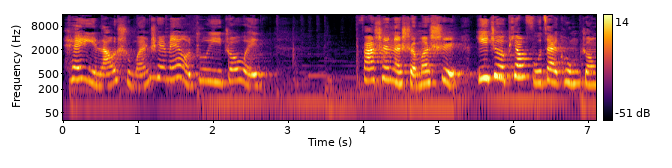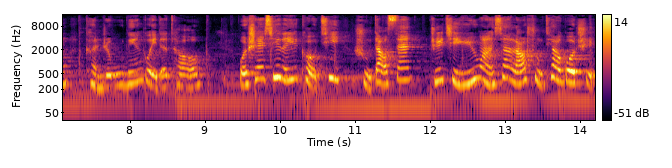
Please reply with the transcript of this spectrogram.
黑影老鼠完全没有注意周围发生了什么事，依旧漂浮在空中，啃着无脸鬼的头。我深吸了一口气，数到三，举起渔网向老鼠跳过去。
